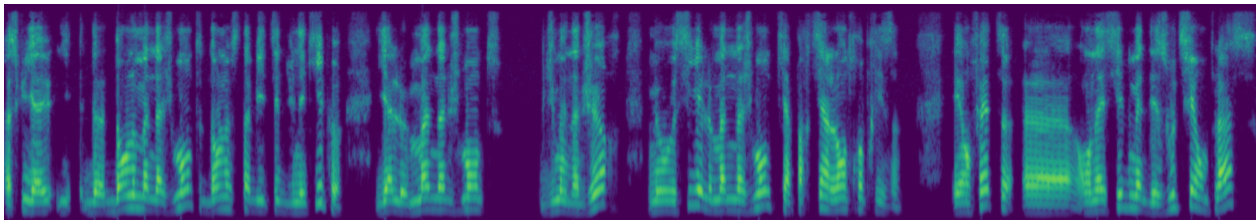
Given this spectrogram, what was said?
Parce qu'il y a dans le management, dans la stabilité d'une équipe, il y a le management du manager, mais aussi il y a le management qui appartient à l'entreprise. Et en fait, euh, on a essayé de mettre des outils en place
